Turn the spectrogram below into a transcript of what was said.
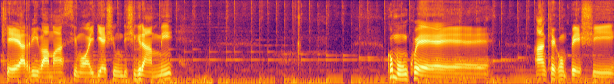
che arriva massimo ai 10-11 grammi Comunque anche con pesci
